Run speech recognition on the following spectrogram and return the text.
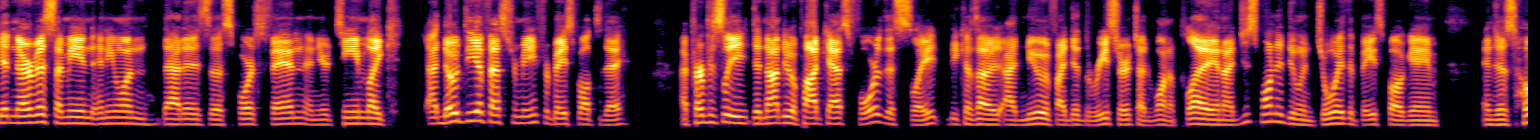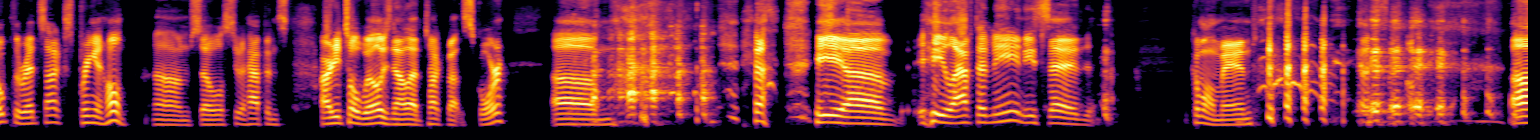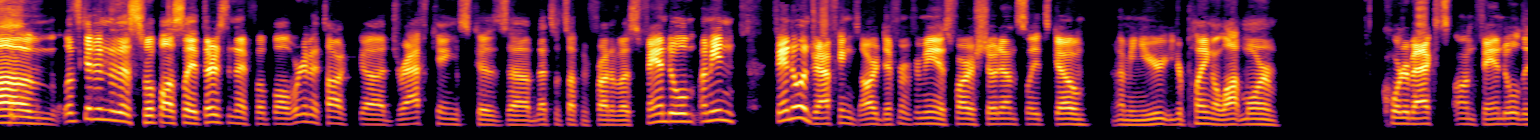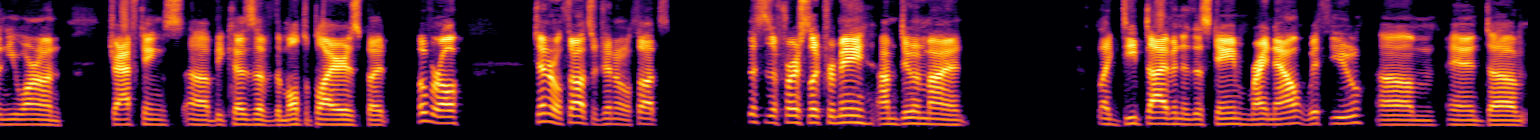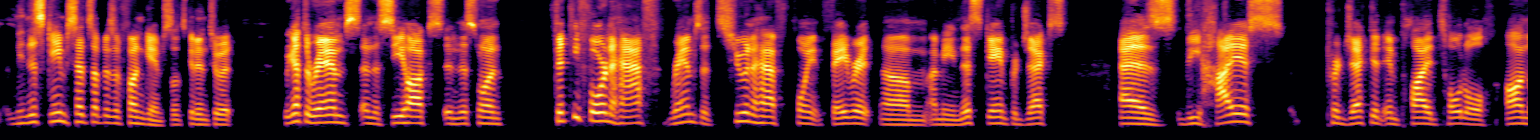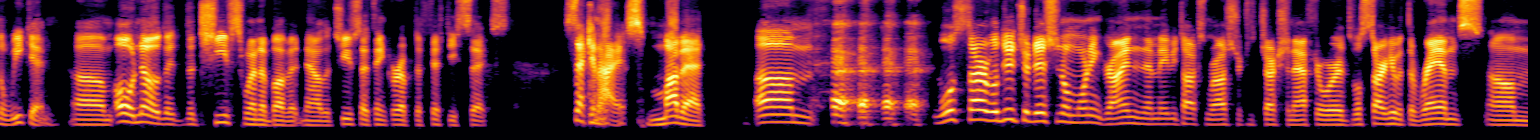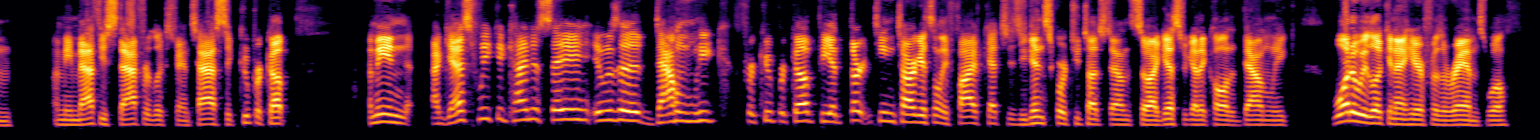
get nervous. I mean, anyone that is a sports fan and your team, like uh, no DFS for me for baseball today. I purposely did not do a podcast for this slate because I, I knew if I did the research, I'd want to play, and I just wanted to enjoy the baseball game and just hope the Red Sox bring it home. Um, so we'll see what happens. I already told Will he's not allowed to talk about the score. Um, he uh, he laughed at me and he said, "Come on, man." so, um, let's get into this football slate. Thursday night football. We're gonna talk uh, DraftKings because uh, that's what's up in front of us. FanDuel. I mean, FanDuel and DraftKings are different for me as far as showdown slates go. I mean, you're you're playing a lot more quarterbacks on FanDuel than you are on DraftKings uh, because of the multipliers. But overall, general thoughts are general thoughts. This is a first look for me. I'm doing my like deep dive into this game right now with you. Um, and um, I mean, this game sets up as a fun game. So let's get into it. We got the Rams and the Seahawks in this one. 54 and a half. Rams a two and a half point favorite. Um, I mean, this game projects as the highest projected implied total on the weekend. Um, oh no, the, the Chiefs went above it now. The Chiefs, I think, are up to 56. Second highest. My bad. Um we'll start, we'll do traditional morning grind and then maybe talk some roster construction afterwards. We'll start here with the Rams. Um, I mean, Matthew Stafford looks fantastic. Cooper Kupp. I mean, I guess we could kind of say it was a down week for Cooper Kupp. He had 13 targets, only five catches. He didn't score two touchdowns. So I guess we got to call it a down week. What are we looking at here for the Rams, Will?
